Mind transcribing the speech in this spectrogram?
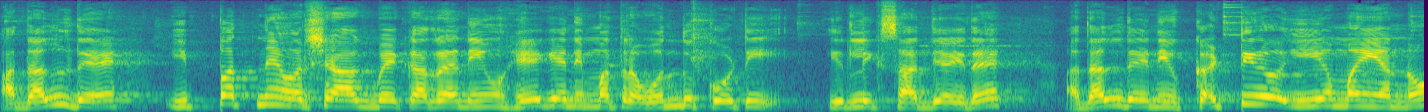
ಅದಲ್ಲದೆ ಇಪ್ಪತ್ತನೇ ವರ್ಷ ಆಗಬೇಕಾದ್ರೆ ನೀವು ಹೇಗೆ ನಿಮ್ಮ ಹತ್ರ ಒಂದು ಕೋಟಿ ಇರಲಿಕ್ಕೆ ಸಾಧ್ಯ ಇದೆ? ಅದಲ್ಲದೆ ನೀವು ಕಟ್ಟಿರೋ ಇ ಎಂ ಐಯನ್ನು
